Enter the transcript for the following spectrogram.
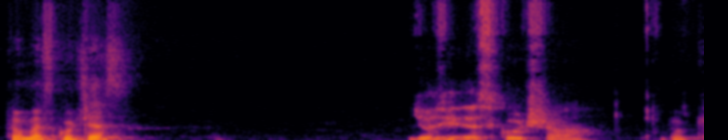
¿Tú me escuchas? Yo sí te escucho. Ok.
